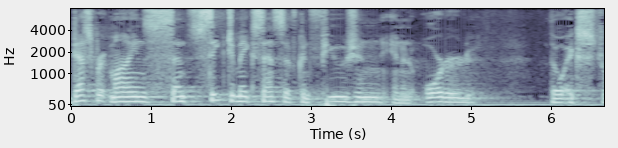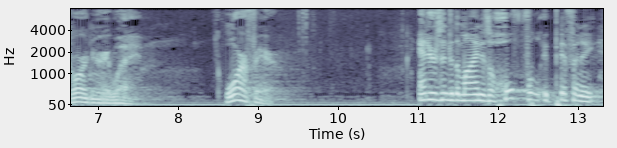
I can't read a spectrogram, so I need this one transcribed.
desperate minds seek to make sense of confusion in an ordered, though extraordinary way. Warfare enters into the mind as a hopeful epiphany.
